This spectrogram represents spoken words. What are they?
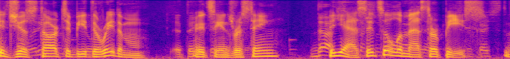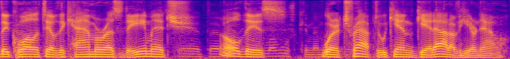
It just starts to beat the rhythm. It's interesting. Yes, it's all a masterpiece. The quality of the cameras, the image, all this. We're trapped, we can't get out of here now.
